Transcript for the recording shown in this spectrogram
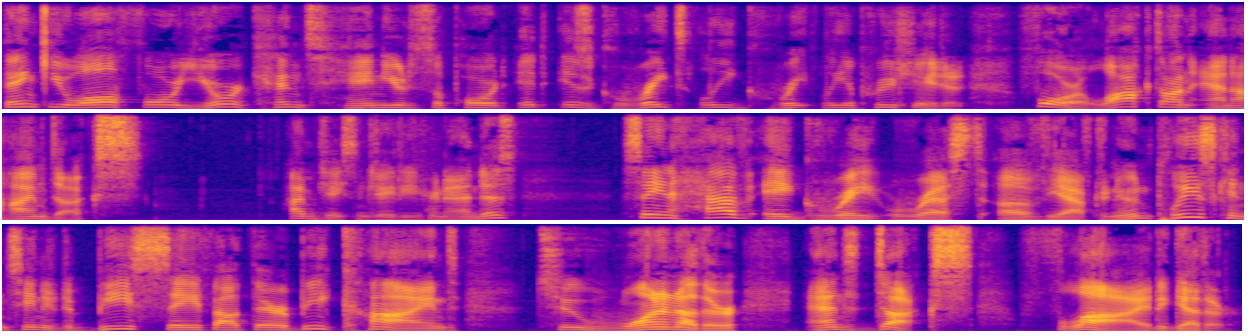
thank you all for your continued support. It is greatly, greatly appreciated. For Locked on Anaheim Ducks, I'm Jason JD Hernandez saying have a great rest of the afternoon. Please continue to be safe out there, be kind to one another, and ducks fly together.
